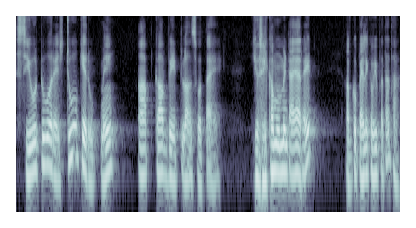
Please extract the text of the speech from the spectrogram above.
सी और एच टू के रूप में आपका वेट लॉस होता है। यूरेका मूवमेंट आया राइट आपको पहले कभी पता था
